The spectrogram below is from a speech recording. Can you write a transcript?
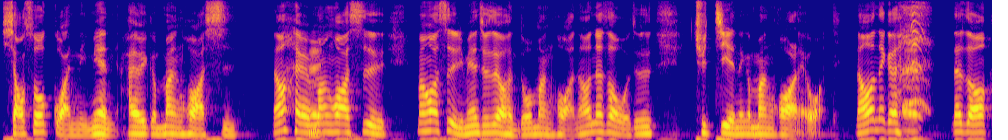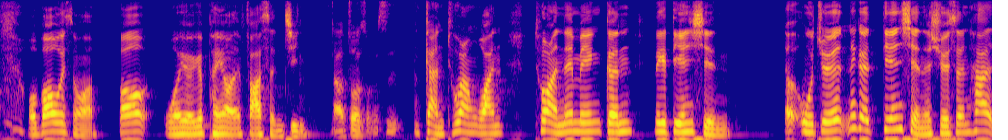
小说馆里面还有一个漫画室，然后还有漫画室，漫画室里面就是有很多漫画。然后那时候我就是去借那个漫画来玩。然后那个 那时候我不知道为什么，不知道我有一个朋友在发神经，然后做什么事？敢突然玩，突然那边跟那个癫痫，呃，我觉得那个癫痫的学生他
